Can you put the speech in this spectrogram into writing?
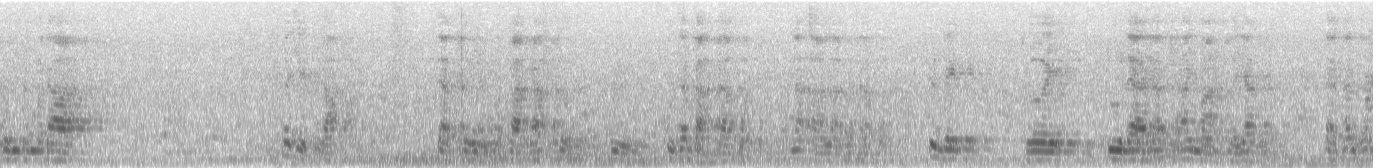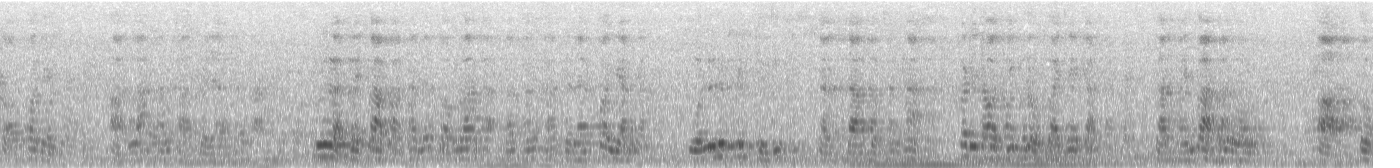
คลธรรมดาไม่ใช่พระแต่คืออุปการะพระองค์คืออุทกาดาบทและอาราธนาบทซึ่งได้เคยดูแลรับใช้มาระยะหนึ่งแต่ท่านทั้งสองก็ได้อ่าละทั้งขาดไปแล้ว เมื่อได้ทราบว่าท่านทั้งสองละทั้งขาดไปแล้วก็ยัง หวนลึกนึกถึงดาบททั้งห้าก็ได้ทอดทิ้งพระองค์ไปเช่นกันการเห็นว่าพระองค์อ่าทรง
